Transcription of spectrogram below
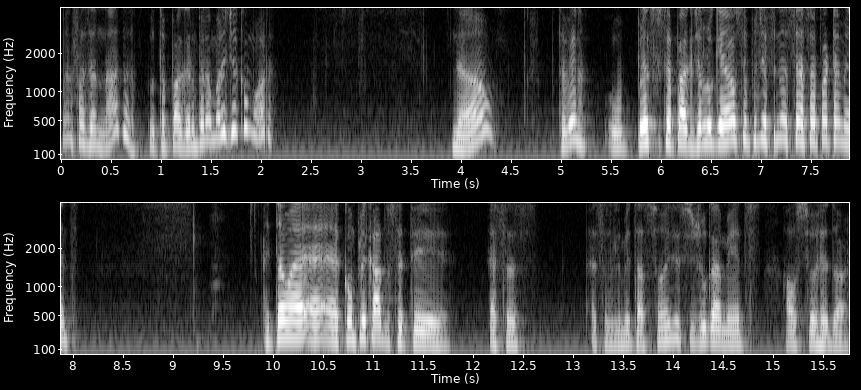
Mas não fazendo nada? Eu tô pagando pela moradia que eu moro. Não. Tá vendo? O preço que você paga de aluguel, você podia financiar seu apartamento. Então é, é, é complicado você ter essas, essas limitações, esses julgamentos ao seu redor.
